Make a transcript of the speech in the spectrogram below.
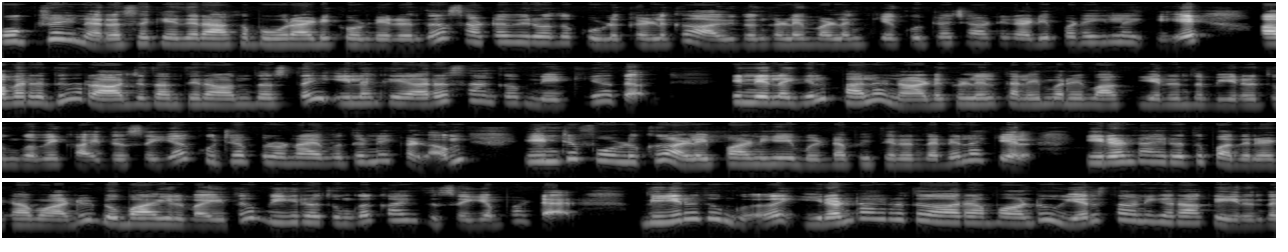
உக்ரைன் அரசுக்கு எதிராக போராடி கொண்டிருந்த சட்டவிரோத குழுக்களுக்கு ஆயுதங்களை வழங்கிய குற்றச்சாட்டின் அடிப்படையிலேயே அவரது ராஜதந்திர அந்தஸ்தை இலங்கை அரசாங்கம் நீக்கியது. இந்நிலையில் பல நாடுகளில் தலைமறைவாகியிருந்த வீரதுங்கவை கைது செய்ய குற்றப்புலனாய்வு திணைக்களம் இன்டர்போலுக்கு அழைப்பாணியை விண்ணப்பித்திருந்த நிலையில் இரண்டாயிரத்து பதினெட்டாம் ஆண்டு துபாயில் வைத்து வீரதுங்க கைது செய்யப்பட்டார். வீரதுங்க இரண்டாயிரத்து ஆறாம் ஆண்டு உயர்ஸ்தானிகராக இருந்த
